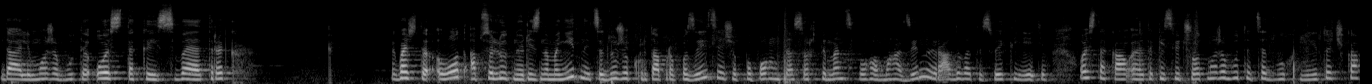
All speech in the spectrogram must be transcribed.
Далі може бути ось такий светрик. Як бачите, лот абсолютно різноманітний. Це дуже крута пропозиція, щоб поповнити асортимент свого магазину і радувати своїх клієнтів. Ось така, е, такий світшот може бути. Це двохниточка,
